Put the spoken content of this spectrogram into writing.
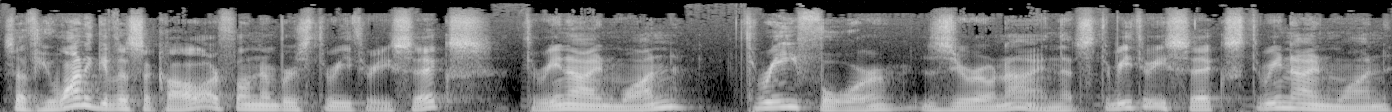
So if you want to give us a call, our phone number is 336 391 3409. That's 336 391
